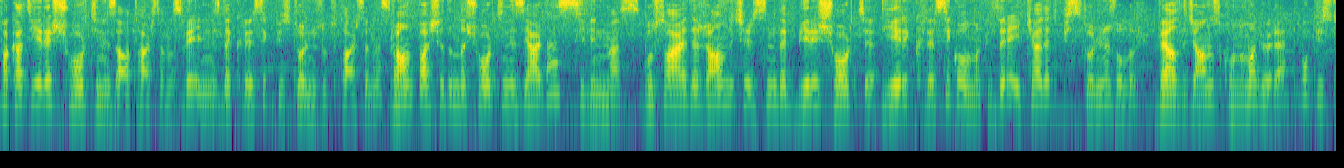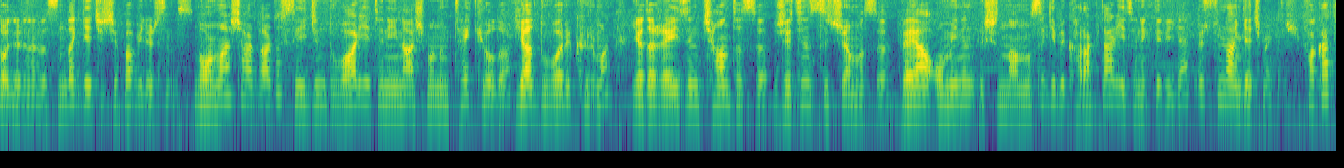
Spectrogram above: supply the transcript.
Fakat yere shortinizi atarsanız ve elinizde klasik pistolünüzü tutarsanız round başladığında shortiniz yerden silinmez. Bu sayede round içerisinde biri shorty, diğeri klasik olmak üzere iki adet pistolünüz olur ve alacağınız konuma göre bu pistollerin arasında geçiş yapabilirsiniz. Normal şartlarda Sage'in duvar yeteneğini aşmanın tek yolu ya duvarı kırmak ya da Raze'in çantası, Jet'in sıçraması veya Omen'in ışınlanması gibi karakter yetenekleriyle üstünden geçmektir. Fakat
